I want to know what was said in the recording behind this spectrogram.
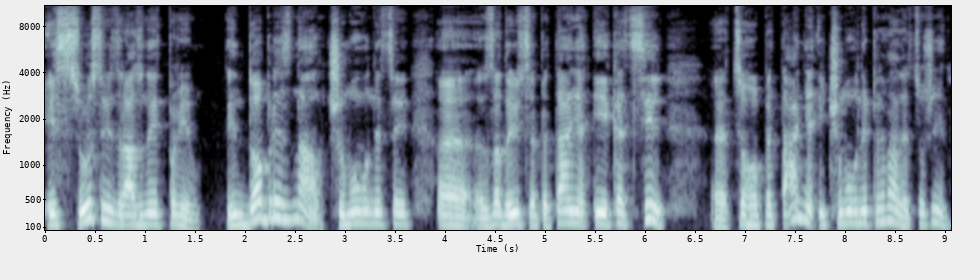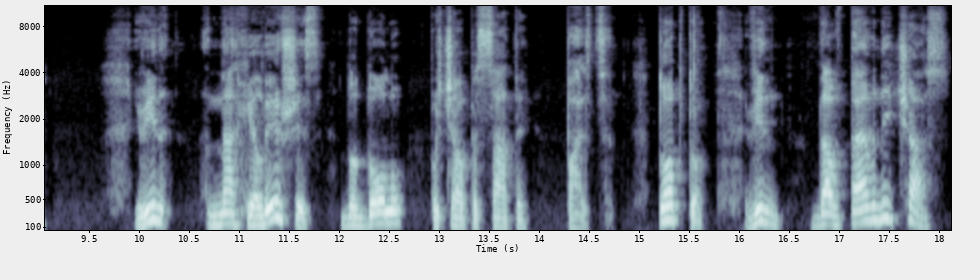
Ісус він зразу не відповів. Він добре знав, чому вони це, е, задають це питання, і яка ціль е, цього питання, і чому вони привели цю жінку. Він, нахилившись додолу, почав писати пальцем. Тобто він дав певний час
